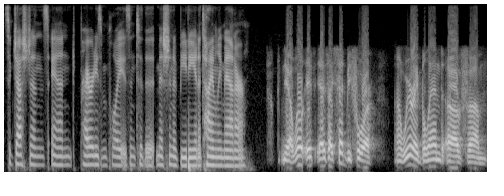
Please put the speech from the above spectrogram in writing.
suggestions and priorities of employees into the mission of BD in a timely manner? Yeah, well, as I said before, uh, we're a blend of, um,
